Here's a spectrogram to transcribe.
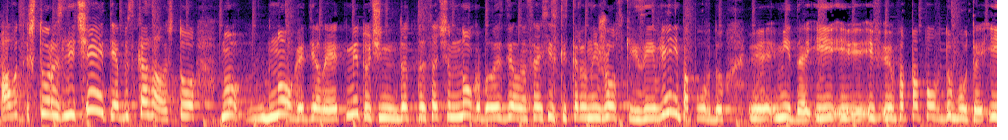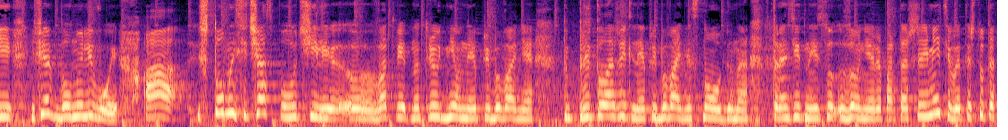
А вот что различает, я бы сказала, что ну, много делает МИД, очень достаточно много было сделано с российской стороны жестких заявлений по поводу э, МИДа и, и, и по, по поводу Бута, и эффект был нулевой. А что мы сейчас получили э, в ответ на трехдневное пребывание, предположительное пребывание Сноудена в транзитной зоне аэропорта Шереметьево, это что-то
